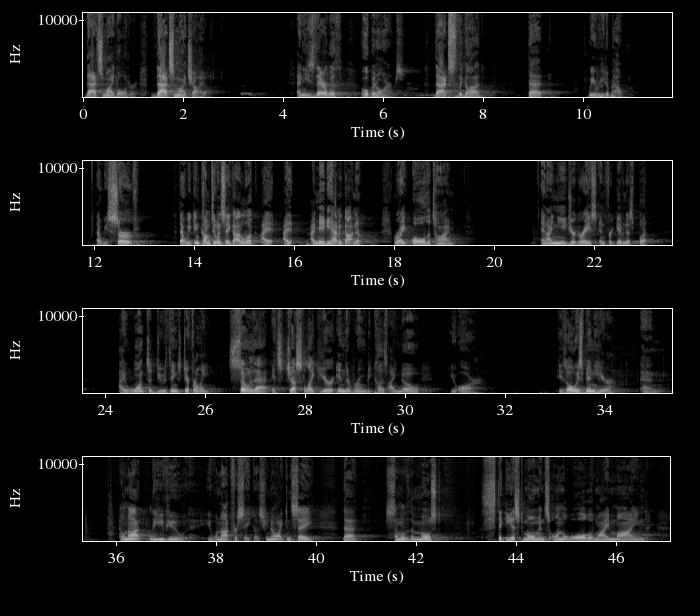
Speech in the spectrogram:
That's my daughter. That's my child. And he's there with open arms. That's the God that we read about, that we serve, that we can come to and say, God, look, I, I, I maybe haven't gotten it right all the time. And I need your grace and forgiveness, but I want to do things differently so that it's just like you're in the room because I know you are. He's always been here and he'll not leave you. He will not forsake us. You know, I can say that some of the most stickiest moments on the wall of my mind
